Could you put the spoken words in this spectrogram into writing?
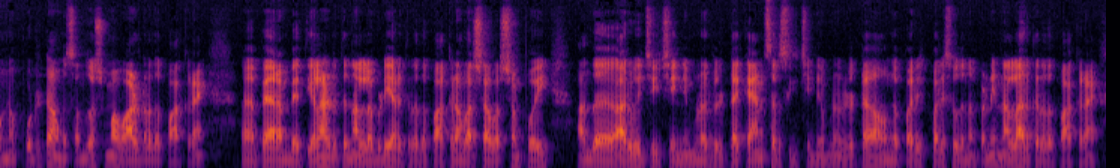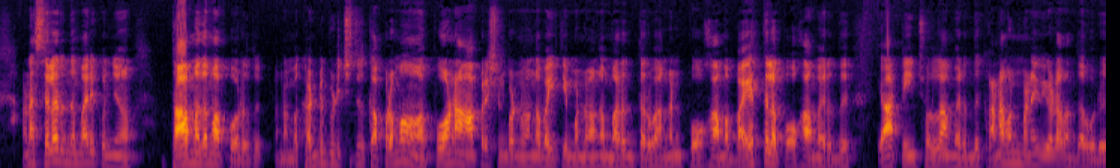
ஒன்று போட்டுட்டு அவங்க சந்தோஷமாக வாழ்கிறத பார்க்குறேன். பேரம்பேத்தியெல்லாம் எடுத்து நல்லபடியாக இருக்கிறத பார்க்குறேன். வருஷா வருஷம் போய் அந்த அறுவை சிகிச்சை நிபுணர்கள்ட்ட கேன்சர் சிகிச்சை நிபுணர்கள்ட்ட அவங்க பரி பரிசோதனை பண்ணி நல்லா இருக்கிறத பார்க்குறேன். ஆனால் சிலர் இந்த மாதிரி கொஞ்சம் தாமதமாக போகிறது நம்ம கண்டுபிடிச்சதுக்கப்புறமும் போனால் ஆப்ரேஷன் பண்ணுவாங்க வைத்தியம் பண்ணுவாங்க மருந்து தருவாங்கன்னு போகாமல் பயத்தில் போகாமல் இருந்து யார்ட்டையும் சொல்லாமல் இருந்து கணவன் மனைவியோட வந்த ஒரு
